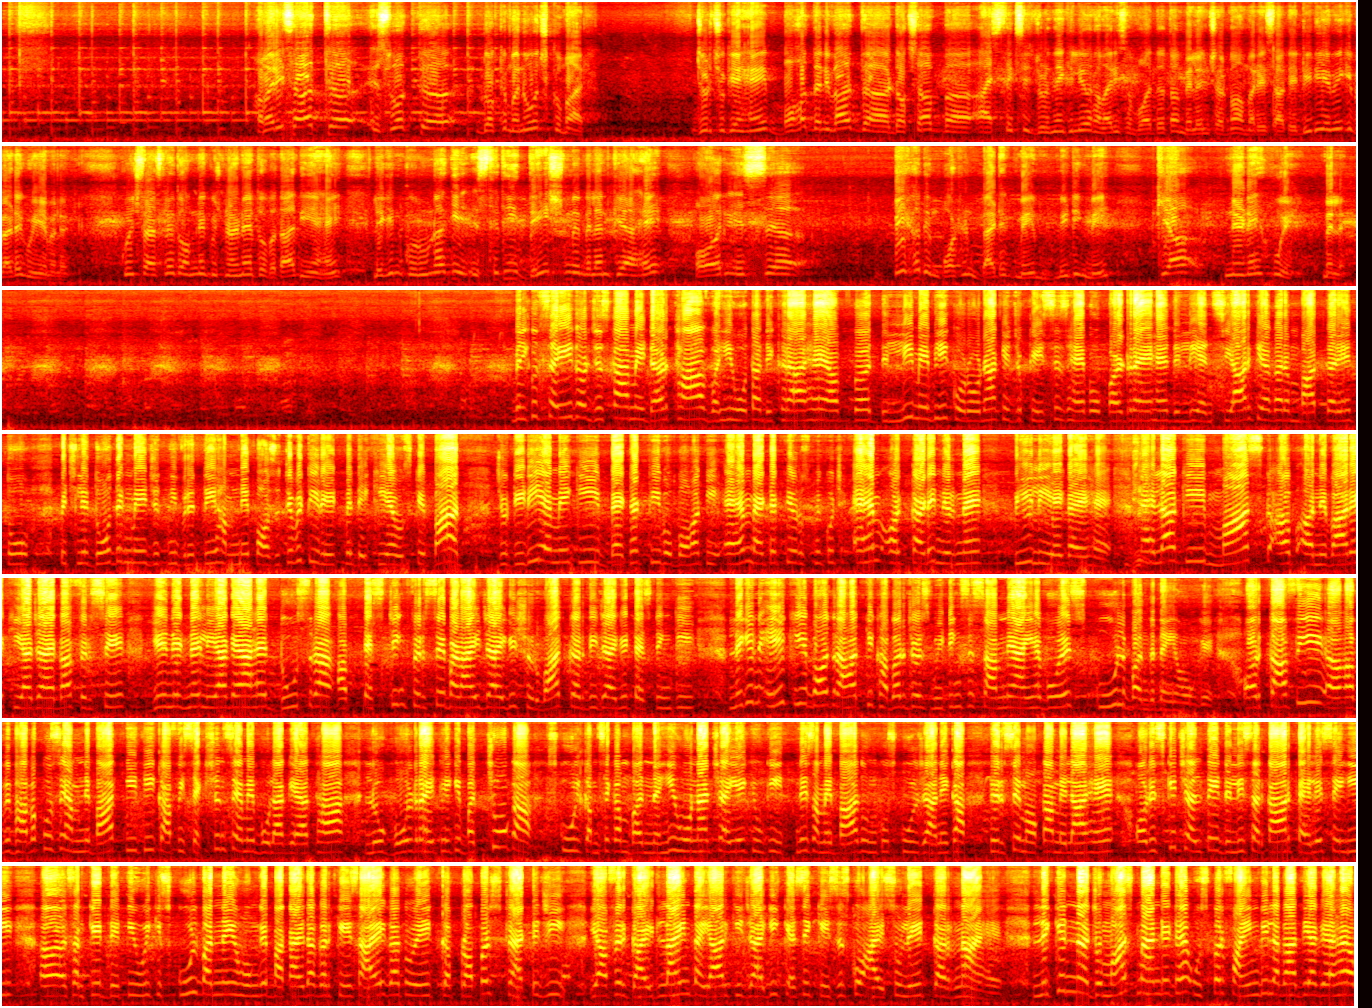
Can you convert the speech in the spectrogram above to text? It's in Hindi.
हमारे साथ, इस वक्त, डॉक्टर मनोज कुमार जुड़ चुके हैं। बहुत धन्यवाद, डॉक्टर साहब, आज तक से जुड़ने के लिए और हमारी संवाददाता मिलन शर्मा हमारे साथ है। डीडीएमए की बैठक हुई है मिलन। कुछ फैसले तो हमने, कुछ निर्णय तो बता दिए हैं, लेकिन कोरोना की स्थिति देश में मिलन क्या है और इस, बेहद इंपॉर्टेंट बैठक में मीटिंग में क्या निर्णय हुए हैं मिलन? बिल्कुल सईद, और जिसका हमें डर था, वही होता दिख रहा है। अब दिल्ली में भी कोरोना के जो केसेस हैं, वो बढ़ रहे हैं। दिल्ली एनसीआर की अगर हम बात करें तो पिछले दो दिन में जितनी वृद्धि हमने पॉजिटिविटी रेट में देखी है, उसके बाद जो डीडीएमए की बैठक थी, वो बहुत ही अहम बैठक थी, और उसमें कुछ अहम और कड़े निर्णय भी लिए गए हैं। पहला कि मास्क अब अनिवार्य किया जाएगा फिर से ये निर्णय लिया गया है। दूसरा अब टेस्टिंग फिर से बढ़ाई जाएगी शुरुआत कर दी जाएगी टेस्टिंग की। लेकिन एक ये बहुत राहत की खबर जो इस मीटिंग से सामने आई है वो है स्कूल बंद नहीं होंगे। और काफ़ी अभिभावकों से हमने बात की थी काफ़ी सेक्शन से हमें बोला गया था। लोग बोल रहे थे कि बच्चों का स्कूल कम से कम बंद नहीं होना चाहिए क्योंकि इतने समय बाद उनको स्कूल जाने का फिर से मौका मिला है। और इसके चलते दिल्ली सरकार पहले से ही आ, संकेत देती हुई कि स्कूल बंद नहीं होंगे बाकायदा अगर केस आएगा तो एक प्रॉपर स्ट्रैटेजी या फिर गाइडलाइन तैयार की जाएगी कैसे केसेस को आइसोलेट करना है। लेकिन जो मास्क मैंडेट है उस पर फाइन भी लगा दिया गया है।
